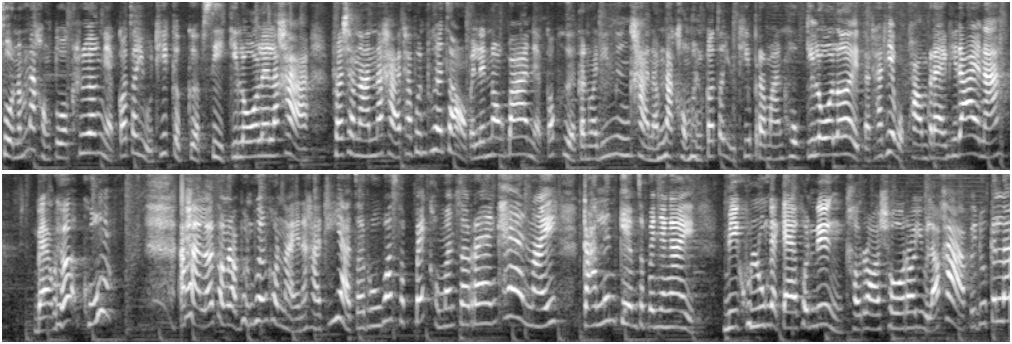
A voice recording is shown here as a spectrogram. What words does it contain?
ส่วนน้ำหนักของตัวเครื่องเนี่ยก็จะอยู่ที่เกือบเกือบๆ4กิโลเลยละค่ะ เพราะฉะนั้นนะคะ ถ้าเพื่อนๆจะออกไปเล่นนอกบ้านเนี่ยก็เผื่อกันไว้นิดนึงค่ะ น้ำหนักของมันก็จะอยู่ที่ประมาณ 6 กิโลเลย แต่ถ้าเทียบกับความแรงที่ได้นะ แบกไปเถอะคุ้มอ่าแล้วสำหรับเพื่อนๆคนไหนนะคะ ที่อยากจะรู้ว่าสเปคของมันจะแรงแค่ไหน การเล่นเกมจะเป็นยังไง มีคุณลุงแก่ๆคนหนึ่งเขารอโชว์เราอยู่แล้วค่ะ ไปดูกันเล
